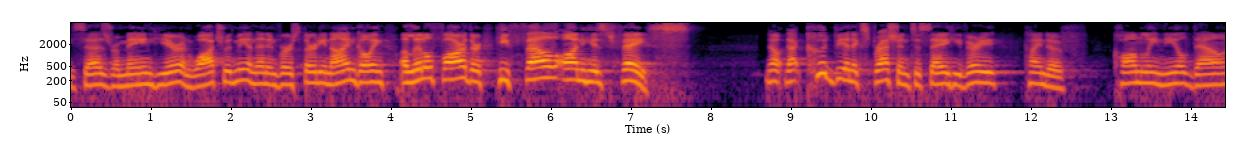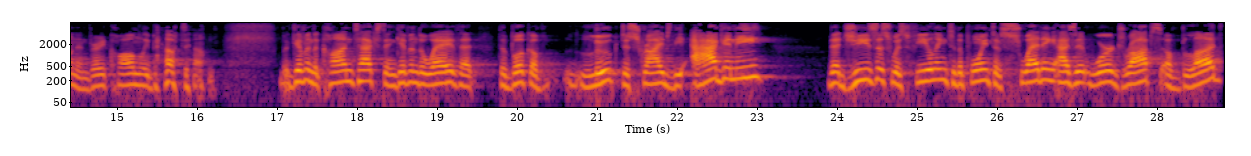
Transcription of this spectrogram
he says, Remain here and watch with me. And then in verse 39, going a little farther, he fell on his face. Now, that could be an expression to say he very kind of calmly kneeled down and very calmly bowed down. But given the context and given the way that the book of Luke describes the agony that Jesus was feeling to the point of sweating, as it were, drops of blood,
